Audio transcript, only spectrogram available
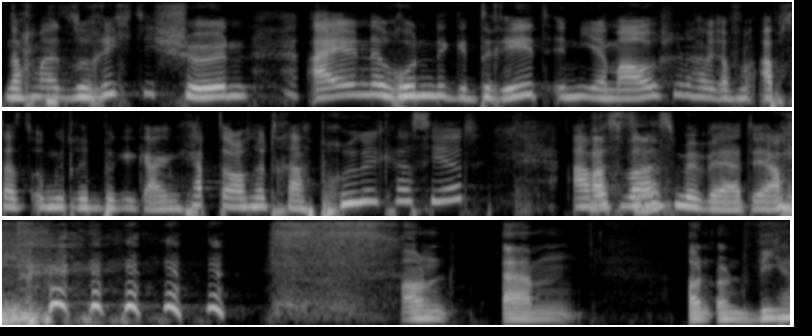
nochmal so richtig schön eine Runde gedreht in ihrem Ausschnitt, habe ich auf dem Absatz umgedreht gegangen. Ich habe da auch eine Tracht Prügel kassiert, aber Hast es war es mir wert, ja. und ähm, Und, und wie,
